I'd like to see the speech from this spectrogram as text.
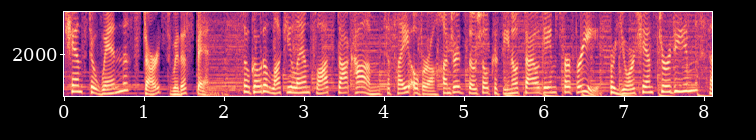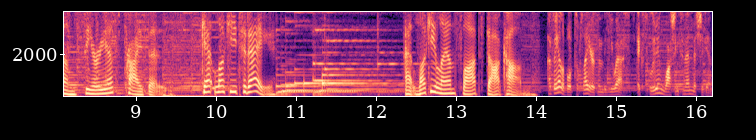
chance to win starts with a spin. So go to LuckyLandSlots.com to play over 100 social casino-style games for free for your chance to redeem some serious prizes. Get lucky today at LuckyLandSlots.com. Available to players in the U.S., excluding Washington and Michigan.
